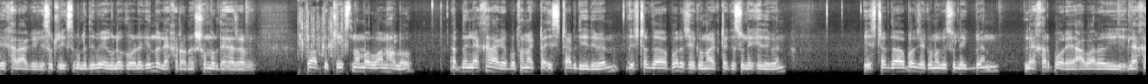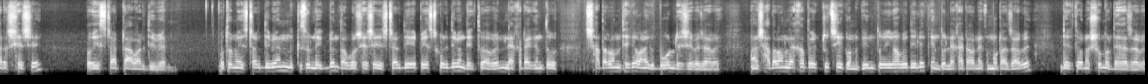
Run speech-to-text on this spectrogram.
লেখার আগে কিছু ট্রিক্স বলে দেবে। এগুলো করলে কিন্তু লেখাটা অনেক সুন্দর দেখা যাবে। তো আপনি ট্রিক্স নাম্বার ওয়ান হলো আপনি লেখার আগে প্রথমে একটা স্টার দিয়ে দিবেন। স্টার দেওয়ার পরে যে কোনো একটা কিছু লিখে দেবেন। স্টার দেওয়ার পর যে কোনো কিছু লিখবেন। লেখার পরে আবার ওই লেখার শেষে ওই স্টারটা আবার দিবেন। প্রথমে স্টার দিবেন, কিছু লিখবেন, তারপর শেষে স্টার দিয়ে পেস্ট করে দিবেন, দেখতে পাবেন লেখাটা কিন্তু সাধারণ থেকে অনেক বোল্ড হিসেবে যাবে। মানে সাধারণ লেখা তো একটু চিকন, কিন্তু এইভাবে দিলে কিন্তু লেখাটা অনেক মোটা যাবে, দেখতে অনেক সুন্দর দেখা যাবে।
